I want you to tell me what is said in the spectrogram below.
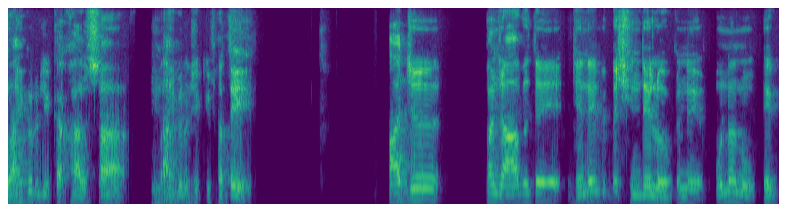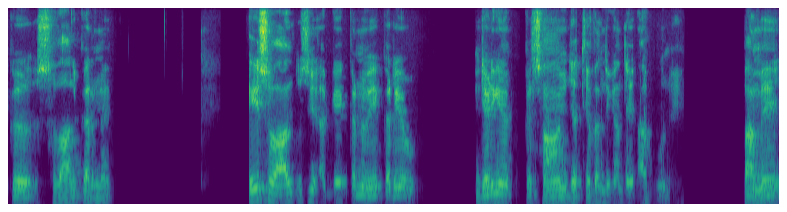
ਵਾਹਿਗੁਰੂ ਜੀ ਕਾ ਖਾਲਸਾ, ਵਾਹਿਗੁਰੂ ਜੀ ਕੀ ਫਤਿਹ। ਅੱਜ ਪੰਜਾਬ ਦੇ ਜਿੰਨੇ ਵੀ ਬਸ਼ਿੰਦੇ ਲੋਕ ਨੇ, ਉਹਨਾਂ ਨੂੰ ਇੱਕ ਸਵਾਲ ਕਰਨਾ ਹੈ। ਇਹ ਸਵਾਲ ਤੁਸੀਂ ਅੱਗੇ ਕਨਵੇ ਕਰਿਓ, ਜਿਹੜੀਆਂ ਕਿਸਾਨ ਜਥੇਬੰਦੀਆਂ ਦੇ ਆਗੂ ਨੇ। ਭਾਵੇਂ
